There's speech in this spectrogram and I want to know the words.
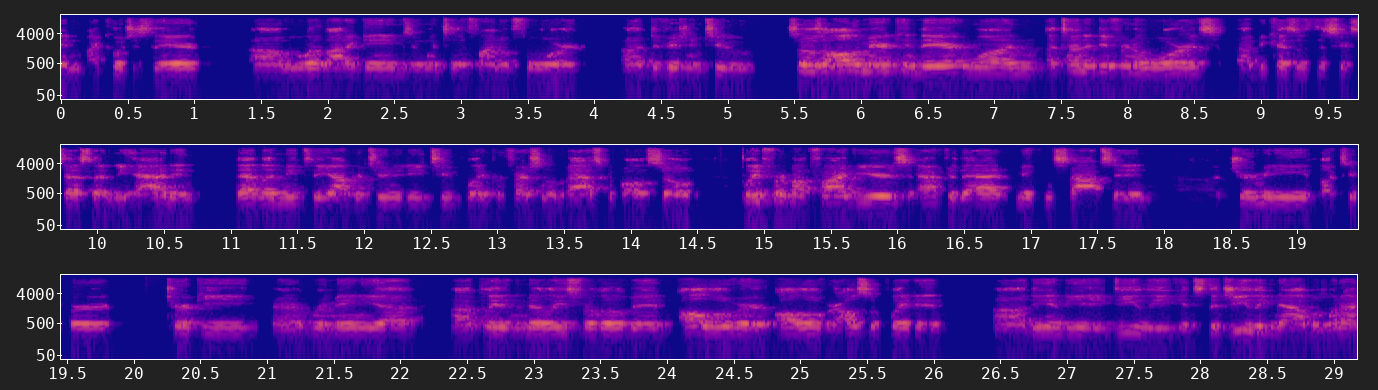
and my coaches there. Uh, we won a lot of games and went to the Final Four, uh, Division Two. So I was All American there, won a ton of different awards uh, because of the success that we had, and that led me to the opportunity to play professional basketball. So played for about five years after that, making stops in uh, Germany, Luxembourg, Turkey, uh, Romania. Uh, played in the Middle East for a little bit, all over, all over. I also played in uh, the NBA D League. It's the G League now, but when I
